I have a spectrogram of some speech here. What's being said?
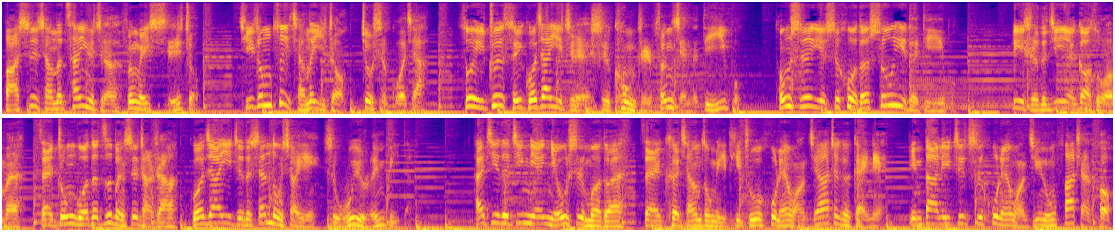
把市场的参与者分为十种。其中最强的一种就是国家，所以追随国家意志是控制风险的第一步，同时也是获得收益的第一步。历史的经验告诉我们，在中国的资本市场上，国家意志的煽动效应是无与伦比的。还记得今年牛市末端，在克强总理提出“互联网加”这个概念，并大力支持互联网金融发展后，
